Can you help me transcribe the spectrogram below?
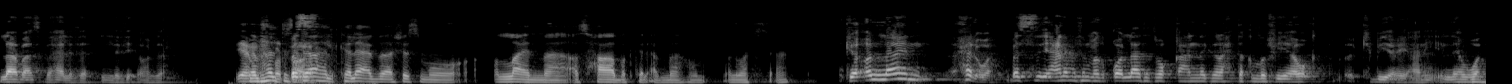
لا بأس بها ل The Order يعني طيب هل. تستاهل كلعبه شو اسمه اونلاين مع أصحابك تلعب معهم ولا ما تستاهل؟ كأونلاين حلوة بس يعني مثل ما تقول لا تتوقع إنك راح تقضي فيها وقت كبير يعني اللي هو.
